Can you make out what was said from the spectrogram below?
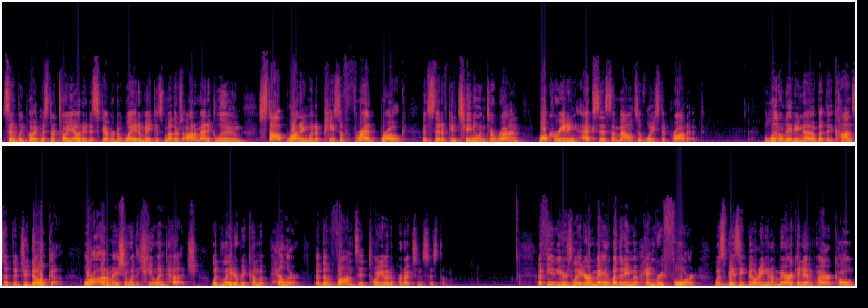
Simply put, Mr. Toyota discovered a way to make his mother's automatic loom stop running when a piece of thread broke instead of continuing to run while creating excess amounts of wasted product. Little did he know, but the concept of Jidoka, or automation with a human touch, would later become a pillar of the vaunted Toyota production system. A few years later, a man by the name of Henry Ford was busy building an American empire called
